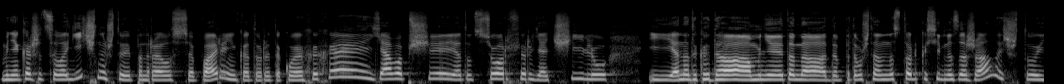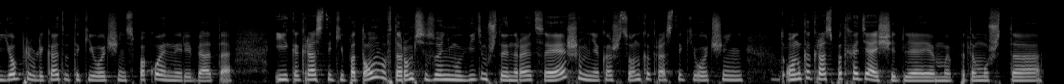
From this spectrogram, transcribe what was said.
мне кажется логично, что ей понравился парень, который такой, хе-хе, я вообще, я тут серфер, я чилю, и она такая, да, мне это надо, потому что она настолько сильно зажалась, что ее привлекают вот такие очень спокойные ребята. И как раз-таки потом во втором сезоне мы видим, что ей нравится Эш, и мне кажется, он как раз-таки очень... Он как раз подходящий для Эммы, потому что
